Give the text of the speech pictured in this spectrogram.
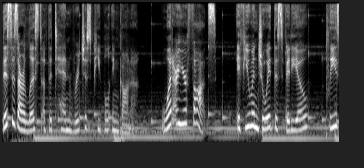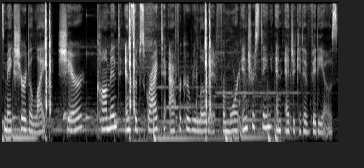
This is our list of the 10 richest people in Ghana. What are your thoughts? If you enjoyed this video, please make sure to like, share, comment, and subscribe to Africa Reloaded for more interesting and educative videos.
